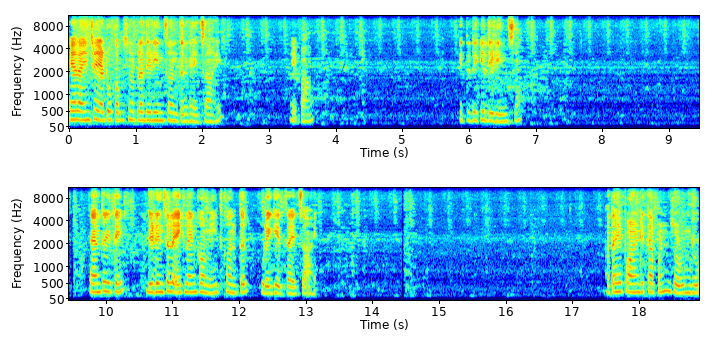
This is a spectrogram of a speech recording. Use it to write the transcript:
या लाईनच्या या टोकापासून आपल्याला दीड इंच अंतर घ्यायचं आहे. हे पहा. इथे देखील दीड इंच. त्यानंतर इथे दीड इंचाला एक लाईन कमी इतकं अंतर पुढे घेत जायचं आहे. आता हे पॉईंट इथे आपण जोडून घेऊ.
